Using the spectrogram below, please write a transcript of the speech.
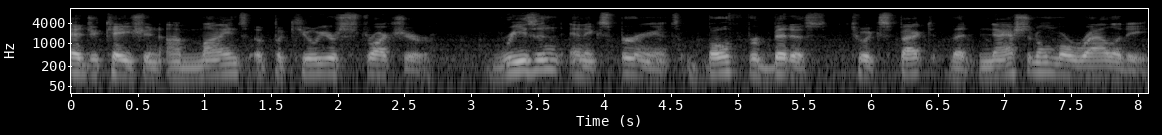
education on minds of peculiar structure Reason and experience both forbid us to expect that national morality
